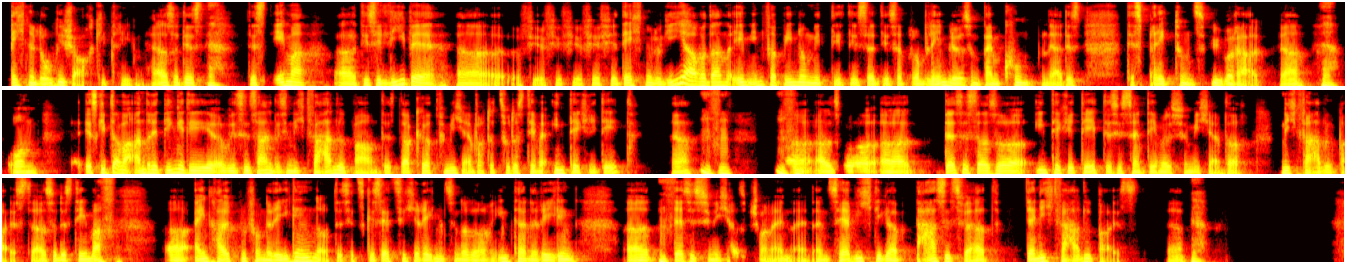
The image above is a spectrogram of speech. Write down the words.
technologisch auch getrieben. Also das, das Thema, äh, diese Liebe äh, für, für, für, für, für Technologie, aber dann eben in Verbindung mit dieser, dieser Problemlösung beim Kunden, ja, das, das prägt uns überall. Ja. ja. Und es gibt aber andere Dinge, die, wie Sie sagen, die sind nicht verhandelbar. Und das, da gehört für mich einfach dazu das Thema Integrität. Ja. Mhm. Mhm. Äh, also äh, das ist also Integrität, das ist ein Thema, das für mich einfach nicht verhandelbar ist. Also das Thema mhm. äh, Einhalten von Regeln, ob das jetzt gesetzliche Regeln sind oder auch interne Regeln, äh, das ist für mich also schon ein, ein, ein sehr wichtiger Basiswert, der nicht verhandelbar ist. Ja. ja.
